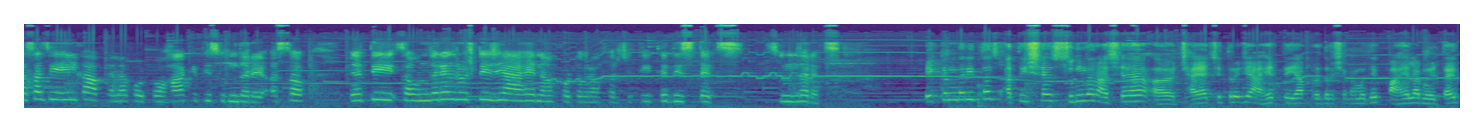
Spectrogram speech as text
असाच येईल का आपल्याला फोटो हा किती सुंदर आहे. असं म्हणजे ती सौंदर्य दृष्टी जी आहे ना फोटोग्राफरची ती इथे दिसतेच. सुंदरच. एकंदरीतच अतिशय सुंदर अशा छायाचित्र जे आहेत ते या प्रदर्शनामध्ये पाहायला मिळत आहेत.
